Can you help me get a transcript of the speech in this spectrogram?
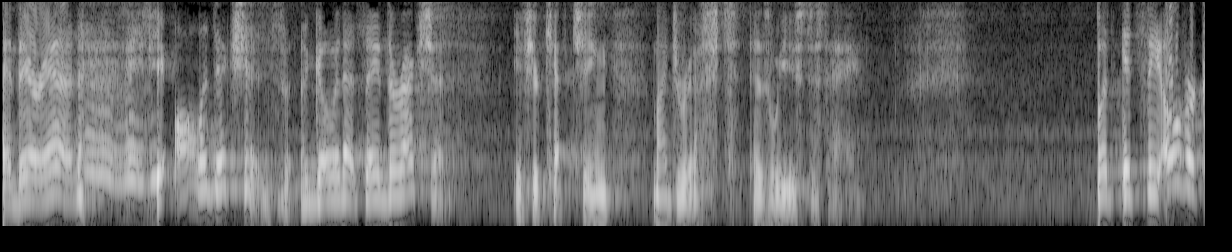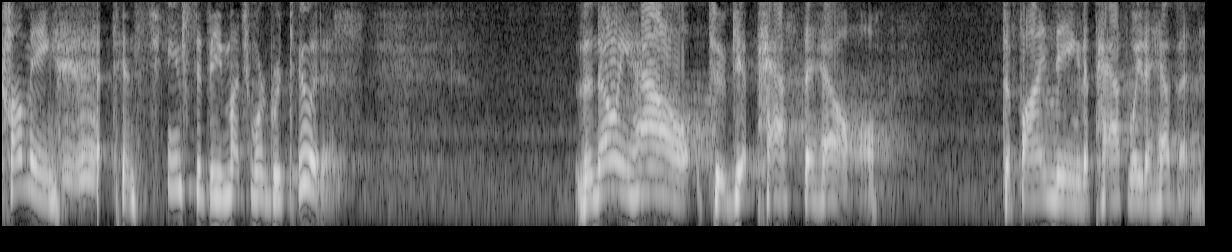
And therein, maybe all addictions go in that same direction. If you're catching my drift, as we used to say. But it's the overcoming that seems to be much more gratuitous. The knowing how to get past the hell to finding the pathway to heaven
